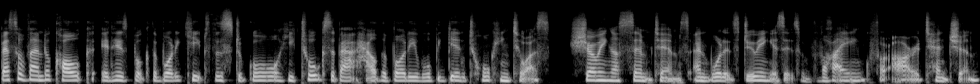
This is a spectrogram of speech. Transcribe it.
Bessel van der Kolk, in his book, The Body Keeps the Score, he talks about how the body will begin talking to us, showing us symptoms. And what it's doing is it's vying for our attention.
